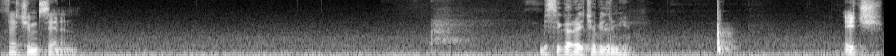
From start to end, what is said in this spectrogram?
Seçim senin. Bir sigara içebilir miyim? İç.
